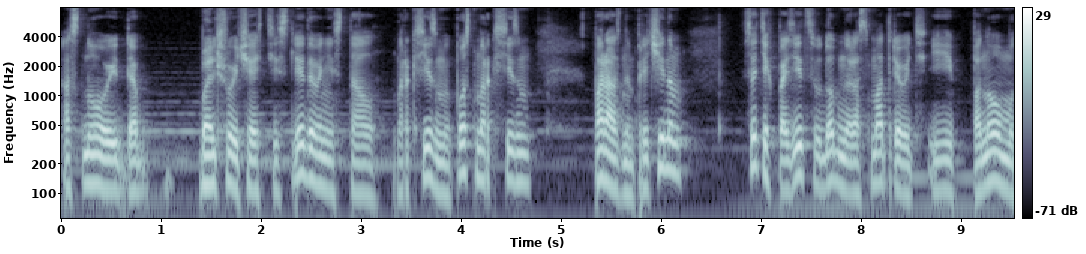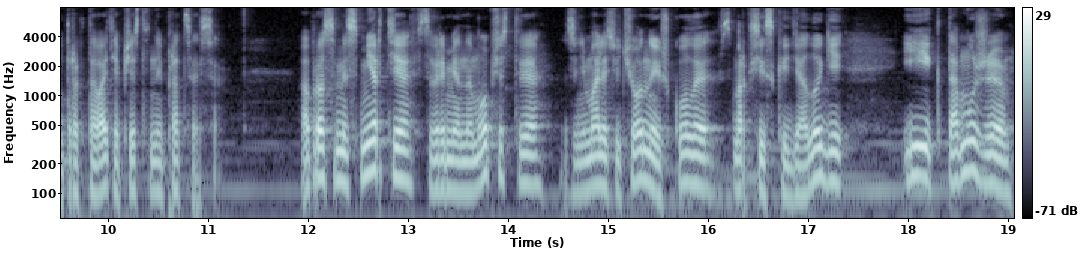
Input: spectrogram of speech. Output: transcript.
основой для большой части исследований стал марксизм и постмарксизм по разным причинам. С этих позиций удобно рассматривать и по-новому трактовать общественные процессы. Вопросами смерти в современном обществе занимались ученые и школы с марксистской идеологией, и к тому же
